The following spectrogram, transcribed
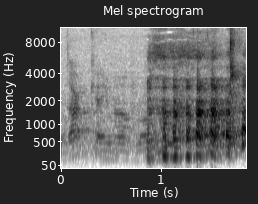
that came out wrong.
